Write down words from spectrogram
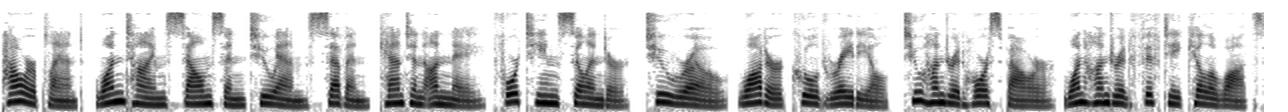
Power plant 1 times Salmson 2M7 Canton Unné 14-cylinder, 2-row, water-cooled radial, 200 horsepower, 150 kilowatts.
